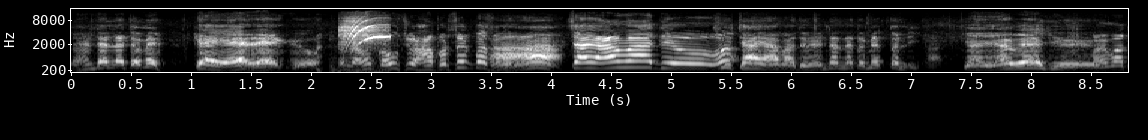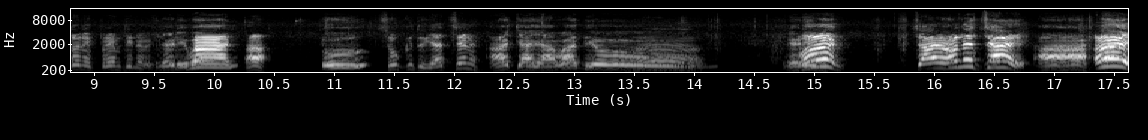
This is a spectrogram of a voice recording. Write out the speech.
હેન્ડલ ને તો મેં કે હેરે ગયો. એટલે હું કહું છું હા પરસોન પાછું? ચાય આવા દો શું ચાય આવા દો? હેન્ડલ ને તો મેં તો નહીં હવે જ કોઈ વાતો નહીં પ્રેમથી નવે. રેડી વન હા. ટુ શું કીધું યાદ છે ને? હા ચાય આવા દો. Ready? ચાય હો ને ચાય? હા હા.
